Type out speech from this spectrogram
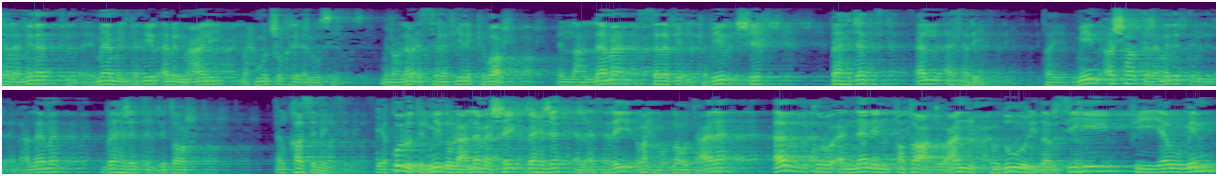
تلامذة الإمام الكبير أبي المعالي محمود شكري الألوسي من علماء السلفيين الكبار العلامة السلفي الكبير الشيخ بهجة الأثري. طيب مين أشهر تلامذة العلامة بهجة البطار القاسمي. يقول تلميذه العلامة الشيخ بهجة الأثري رحمه الله تعالى أذكر أنني انقطعت عن حضور درسه في يوم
